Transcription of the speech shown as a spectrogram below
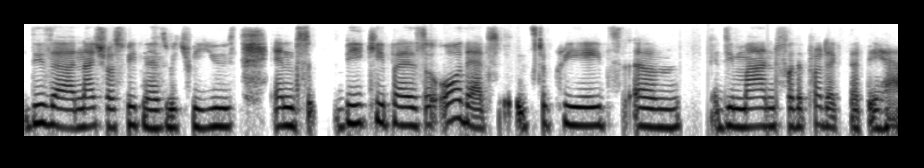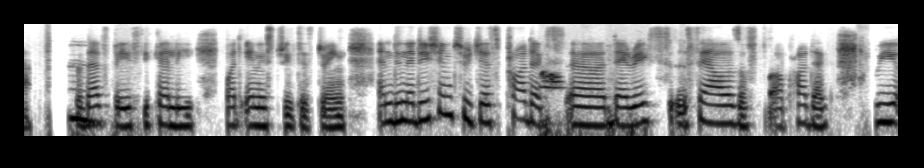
these are natural sweeteners which we use and beekeepers all that it's to create um, demand for the product that they have. Mm. So that's basically what Eny's Treats is doing. And in addition to just products, uh, direct sales of our product, we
